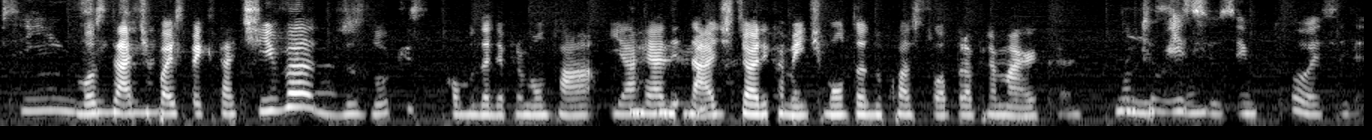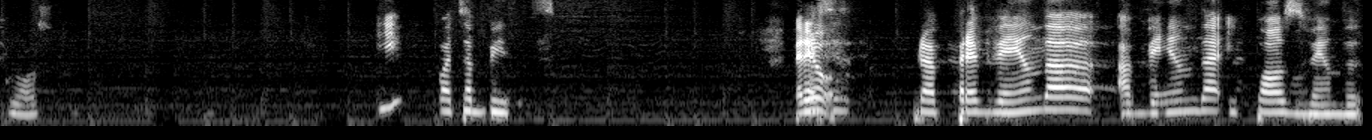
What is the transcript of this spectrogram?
Sim, mostrar sim, tipo a expectativa dos looks, como daria pra montar, e a Uhum. realidade, teoricamente, montando com a sua própria marca. Muito Isso. isso, boa essa ideia. Gosto. WhatsApp Business. Parece para pré-venda, a venda e pós-venda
